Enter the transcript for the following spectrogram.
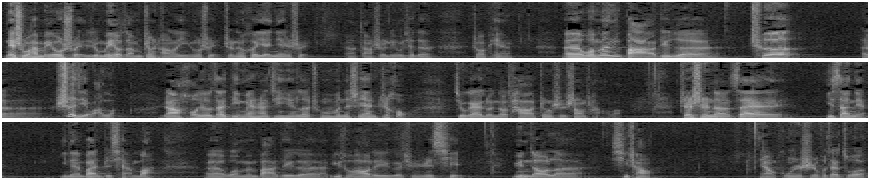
那时候还没有水，就没有咱们正常的饮用水，只能喝盐碱水。啊，当时留下的照片。呃，我们把这个车呃设计完了，然后又在地面上进行了充分的实验之后，就该轮到它正式上场了。这是呢，在一三年一年半之前吧，呃，我们把这个玉兔号的一个巡视器运到了西昌，然后工人师傅在做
